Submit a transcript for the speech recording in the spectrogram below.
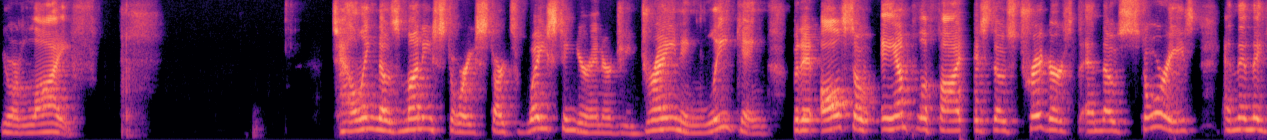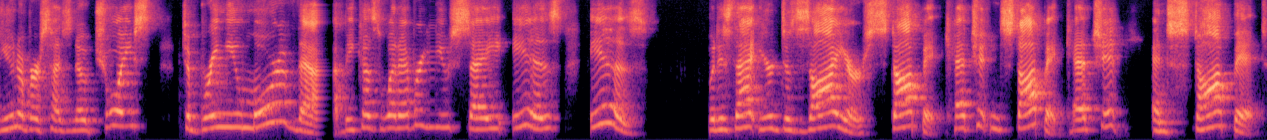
your life telling those money stories starts wasting your energy, draining, leaking, but it also amplifies those triggers and those stories. And then the universe has no choice to bring you more of that because whatever you say is, is. But is that your desire? Stop it, catch it and stop it, catch it and stop it.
